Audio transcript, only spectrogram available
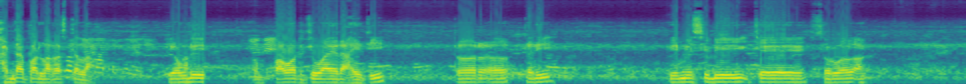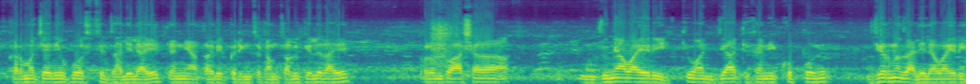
खड्डा पडला रस्त्याला. एवढी पॉवरची वायर आहे ती. तर तरी एम एस सी बीचे सर्व कर्मचारी उपस्थित झालेले आहेत. त्यांनी आता रिपेरिंगचं काम चालू केलेलं आहे. परंतु अशा जुन्या वायरी किंवा ज्या ठिकाणी खूप जीर्ण झालेल्या वायरी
